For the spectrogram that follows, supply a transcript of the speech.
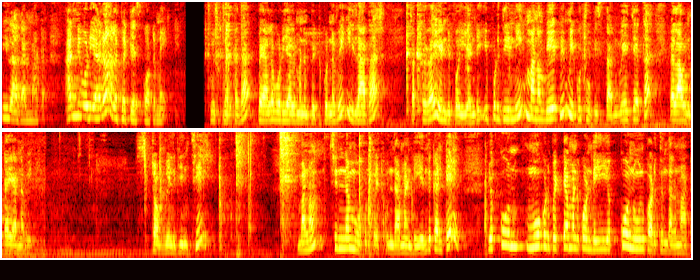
ఇలాగనమాట అన్ని వడియాలు అలా పెట్టేసుకోవటమే. చూస్తున్నారు కదా? పేల ఒడియాలు మనం పెట్టుకున్నవి ఇలాగా చక్కగా ఎండిపోయండి. ఇప్పుడు దీన్ని మనం వేపి మీకు చూపిస్తాను. వేచాక ఎలా ఉంటాయి అన్నవి. స్టవ్ వెలిగించి మనం చిన్న మూకుడు పెట్టుకుందామండి. ఎందుకంటే ఎక్కువ మూకుడు పెట్టామనుకోండి ఎక్కువ నూనె పడుతుందన్నమాట.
